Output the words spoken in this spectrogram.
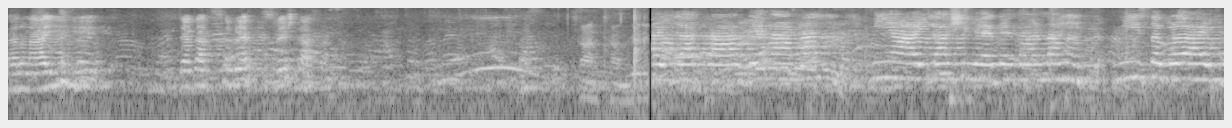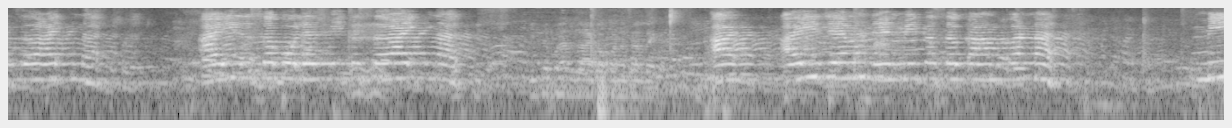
कारण आई ही जगात सगळ्यात श्रेष्ठ असतात मी आईला शिव्या देणार नाही. मी सगळं आईचं ऐकणार. आई जसं बोलेल मी तसं ऐकणार. आई जे म्हणेल मी तसं काम करणार. मी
